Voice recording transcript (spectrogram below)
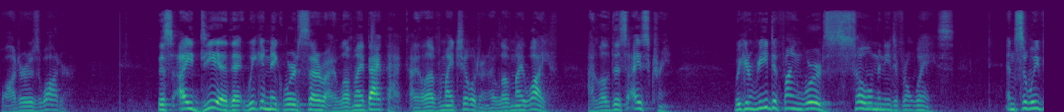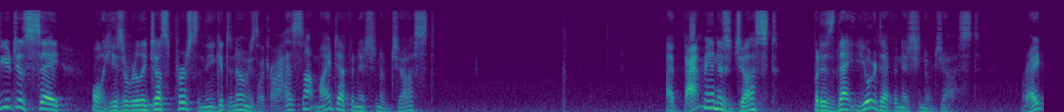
Water is water. This idea that we can make words that are, I love my backpack, I love my children, I love my wife, I love this ice cream. We can redefine words so many different ways. And so if you just say, oh, he's a really just person. Then you get to know him. He's like, oh, that's not my definition of just. Batman is just, but is that your definition of just? Right?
